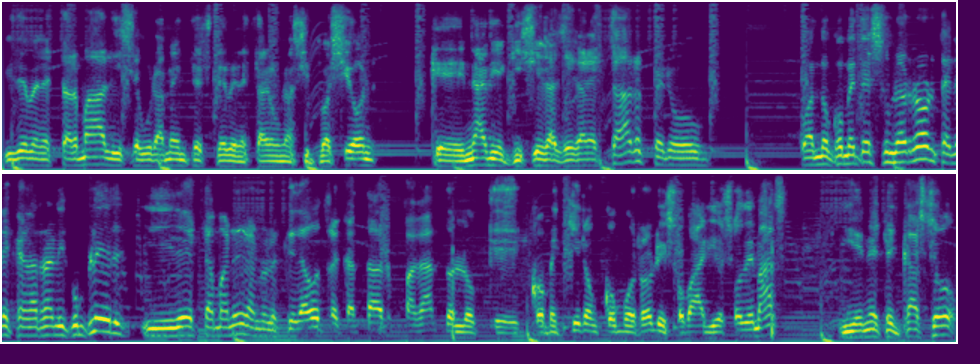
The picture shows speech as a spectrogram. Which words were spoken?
y deben estar mal y seguramente deben estar en una situación que nadie quisiera llegar a estar, pero cuando cometes un error tenés que agarrar y cumplir y de esta manera no les queda otra que andar pagando lo que cometieron como errores o varios o demás y en este caso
